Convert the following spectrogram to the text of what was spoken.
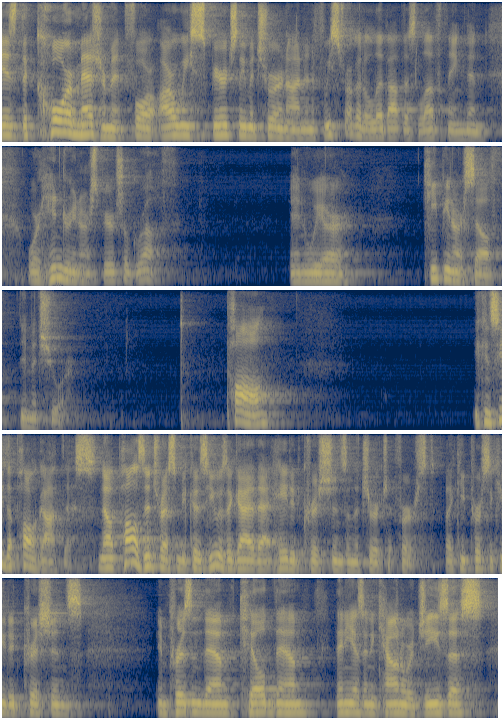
is the core measurement for are we spiritually mature or not. And if we struggle to live out this love thing, then we're hindering our spiritual growth. And we are keeping ourselves immature. Paul, you can see that Paul got this. Now, Paul's interesting because he was a guy that hated Christians in the church at first. Like he persecuted Christians, imprisoned them, killed them. Then he has an encounter with Jesus,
